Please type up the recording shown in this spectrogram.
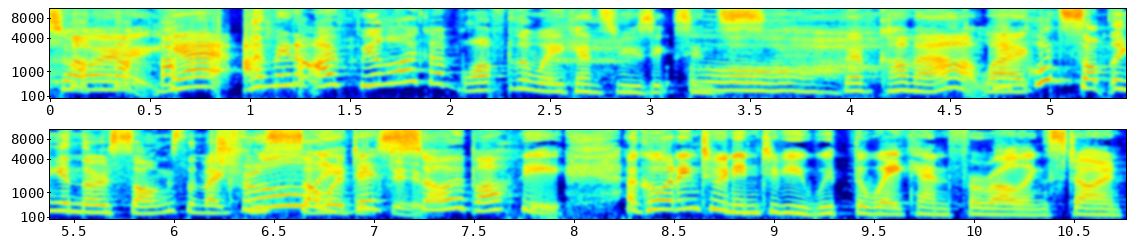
So yeah, I mean, I feel like I've loved The Weeknd's music since oh. they've come out. he Like put something in those songs that makes them so Truly, they're so boppy. According to an interview with The Weeknd for Rolling Stone,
